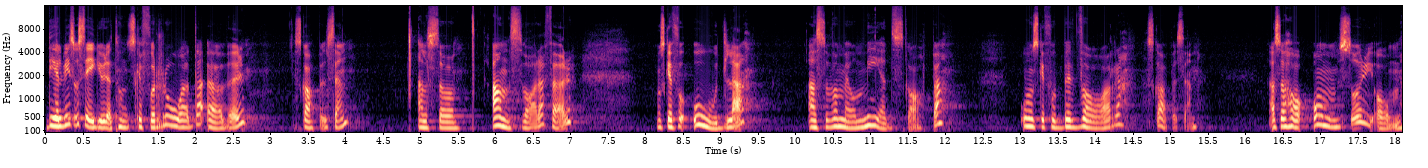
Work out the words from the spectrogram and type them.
Delvis så säger Gud att hon ska få råda över skapelsen, alltså ansvara för. Hon ska få odla, alltså vara med och medskapa. Och hon ska få bevara skapelsen, alltså ha omsorg om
